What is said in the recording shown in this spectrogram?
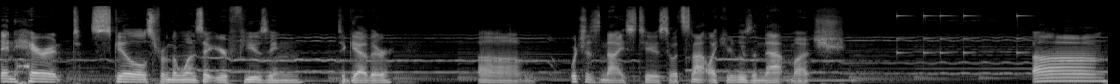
inherit skills from the ones that you're fusing together, um, which is nice too. So it's not like you're losing that much. Um.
